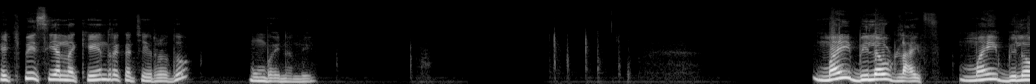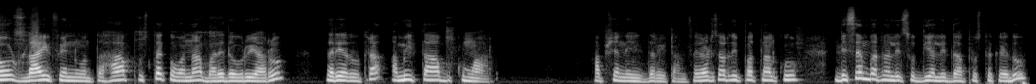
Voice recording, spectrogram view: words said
ಹೆಚ್ ಪಿ ಸಿ ಎಲ್ನ ಕೇಂದ್ರ ಕಚೇರಿ ಇರೋದು ಮುಂಬೈನಲ್ಲಿ. My beloved life my beloved life ಎನ್ನುವಂತಹ ಪುಸ್ತಕವನ್ನು ಬರೆದವರು ಯಾರು? ಸರಿಯಾದ ಉತ್ತರ, Amitabh Kumar. Option is the right answer ಎರಡು ಸಾವಿರದ ಇಪ್ಪತ್ನಾಲ್ಕು ಡಿಸೆಂಬರ್ನಲ್ಲಿ ಸುದ್ದಿಯಲ್ಲಿದ್ದ ಪುಸ್ತಕ ಇದು,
